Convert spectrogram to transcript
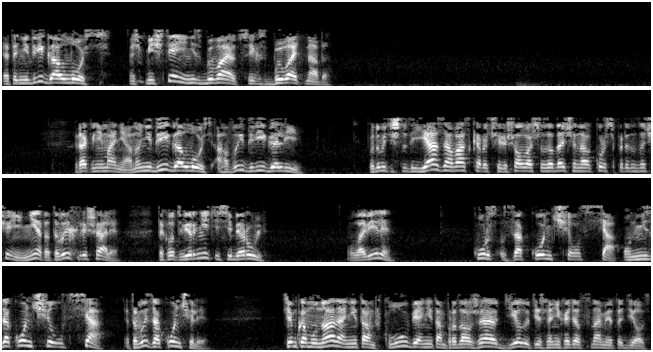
Это не двигалось. Значит, мечты, они не сбываются, их сбывать надо. Итак, внимание, оно не двигалось, а вы двигали. Вы думаете, что это я за вас, короче, решал ваши задачи на курсе предназначения? Нет, это вы их решали. Так вот, верните себе руль. Уловили? Курс закончился. Он не закончился. Это вы закончили. Тем, кому надо, они там в клубе, они там продолжают, делают, если они хотят с нами это делать.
